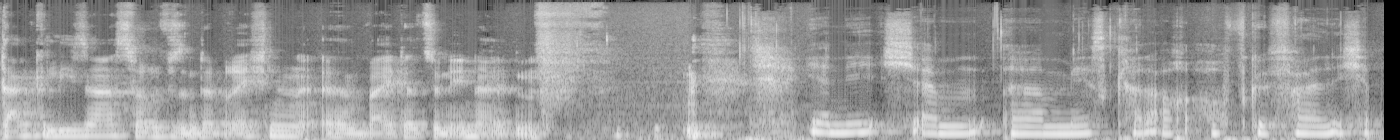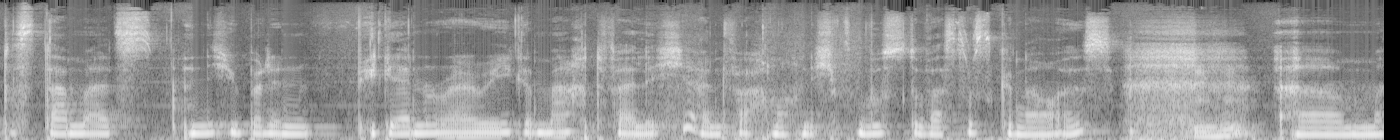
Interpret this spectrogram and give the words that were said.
Danke, Lisa. Sorry fürs Unterbrechen. Äh, weiter zu den Inhalten. Ja, nee, ich, ähm, äh, mir ist gerade auch aufgefallen, ich habe das damals nicht über den Veganuary gemacht, weil ich einfach noch nicht wusste, was das genau ist. Mhm. Ähm,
